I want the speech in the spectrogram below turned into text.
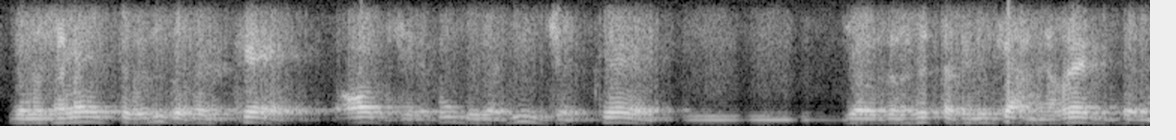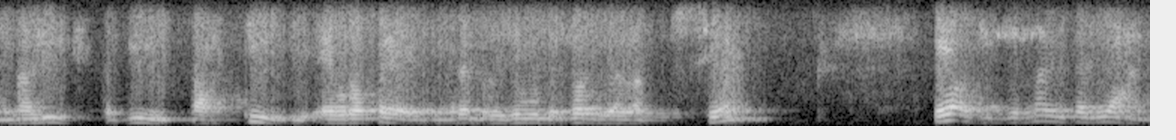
Velocemente lo dico perché oggi Repubblica dice che gli autorità americani avrebbero una lista di partiti europei che avrebbero ricevuto soldi dalla Russia, e oggi i giornali italiani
